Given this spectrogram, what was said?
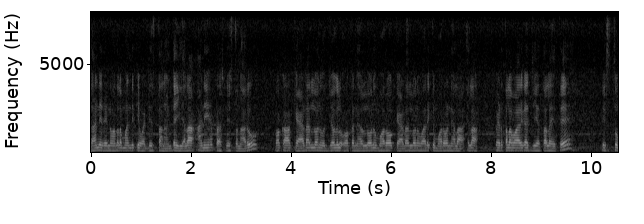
దాన్ని రెండు వందల మందికి వడ్డిస్తానంటే ఎలా అని ప్రశ్నిస్తున్నారు. ఒక కేడర్లోని ఉద్యోగులు ఒక నెలలోని మరో కేడర్లోని వారికి మరో నెల ఇలా విడతల వారిగా జీతాలు అయితే ఇస్తూ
